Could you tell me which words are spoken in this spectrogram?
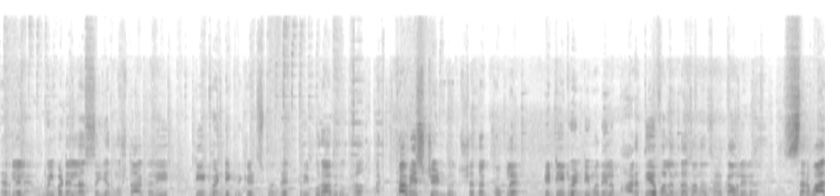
ठरलेला आहे. उर्विल पटेलनं Syed Mushtaq Ali T twenty cricket स्पर्धेत त्रिपुरा विरुद्ध अठ्ठावीस चेंडूत शतक ठोकलंय. हे टी ट्वेंटीमधील भारतीय फलंदाजानं झळकावलेलं सर्वात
